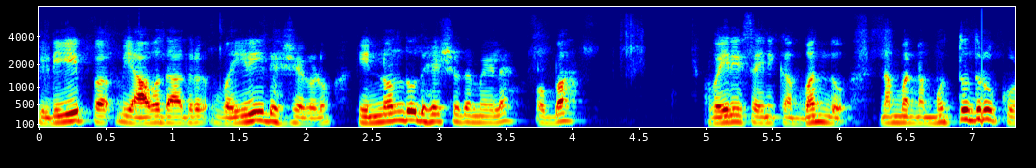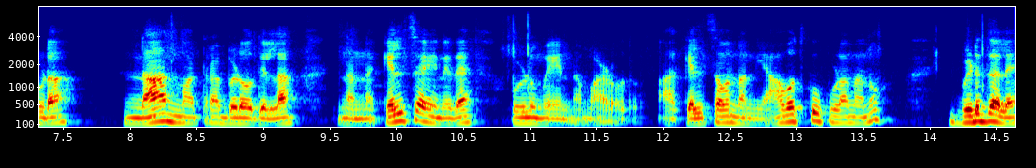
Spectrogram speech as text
ಇಡೀ ಪ, ಯಾವುದಾದ್ರೂ ವೈರಿ ದೇಶಗಳು, ಇನ್ನೊಂದು ದೇಶದ ಮೇಲೆ ಒಬ್ಬ ವೈರಿ ಸೈನಿಕ ಬಂದು ನಮ್ಮನ್ನ ಮುತ್ತಿದ್ರೂ ಕೂಡ ನಾನ್ ಮಾತ್ರ ಬಿಡೋದಿಲ್ಲ. ನನ್ನ ಕೆಲಸ ಏನಿದೆ, ಉಳುಮೆಯನ್ನ ಮಾಡೋದು. ಆ ಕೆಲಸವನ್ನು ನಾನು ಯಾವತ್ತೂ ಕೂಡ ನಾನು ಬಿಡದಲೆ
